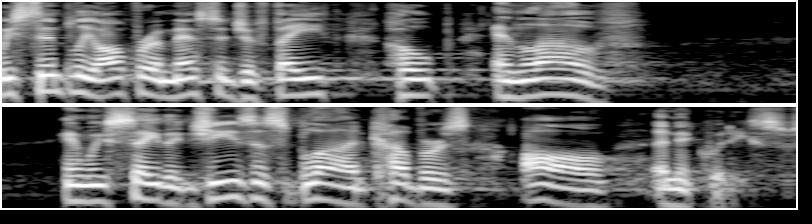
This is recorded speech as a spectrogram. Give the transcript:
We simply offer a message of faith, hope, and love. And we say that Jesus' blood covers all iniquities.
